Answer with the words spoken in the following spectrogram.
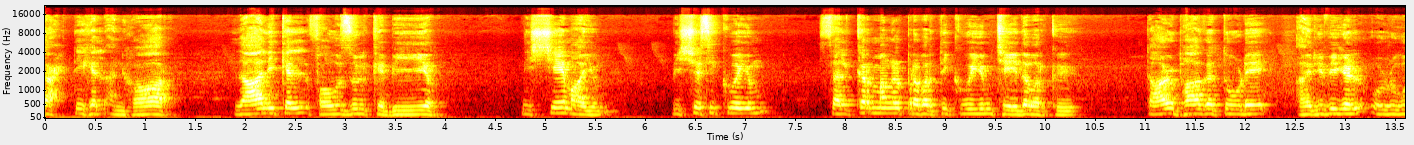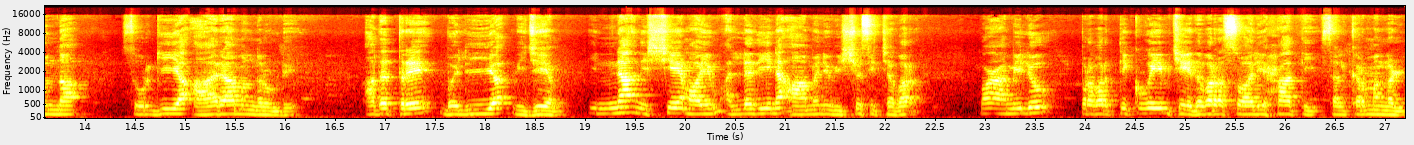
തഹ്തിഹൽ അൻഹാർ. ദാലിക്കൽ ഫൗസുൽ കബീർ. നിശ്ചയമായും വിശ്വസിക്കുകയും സൽക്കർമ്മങ്ങൾ പ്രവർത്തിക്കുകയും ചെയ്തവർക്ക് താഴ്ഭാഗത്തൂടെ അരുവികൾ ഒഴുകുന്ന സ്വർഗീയ ആരാമങ്ങളുണ്ട്. അതത്രേ വലിയ വിജയം. ഇന്ന നിശ്ചയമായും അല്ലദീന ആമനു വിശ്വസിച്ചവർ അമിലു പ്രവർത്തിക്കുകയും ചെയ്തവർ അസ്വാലിഹാത്തി സൽക്കർമ്മങ്ങൾ.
